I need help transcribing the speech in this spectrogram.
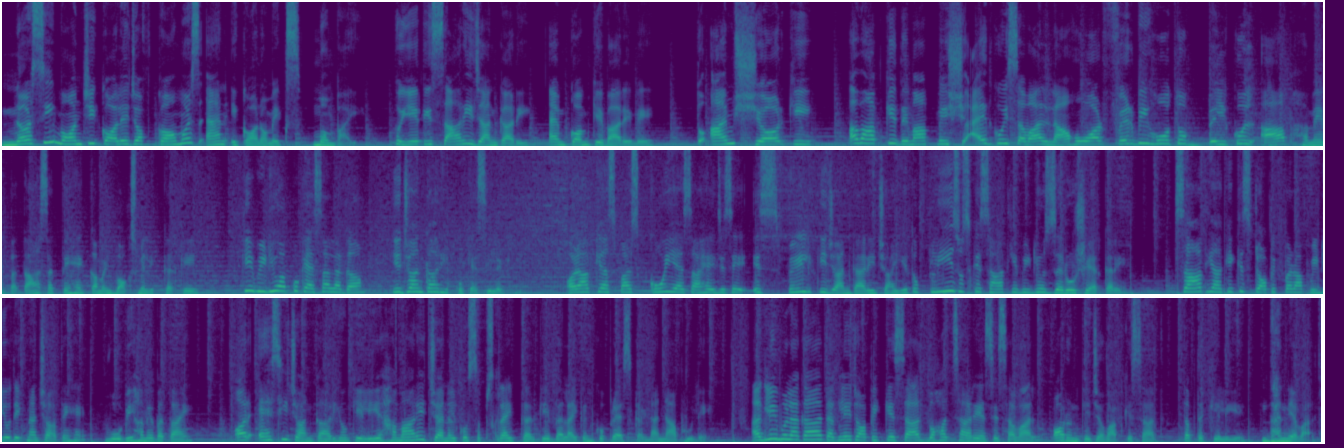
Narsee Monjee college of commerce and economics, Mumbai. तो ये थी सारी जानकारी M com के बारे में। तो आई एम श्योर कि अब आपके दिमाग में शायद कोई सवाल ना हो और फिर भी हो तो बिल्कुल आप हमें बता सकते हैं कमेंट बॉक्स में लिख करके कि वीडियो आपको कैसा लगा, ये जानकारी आपको कैसी लगी। और आपके आसपास कोई ऐसा है जिसे इस फ़ील्ड की जानकारी चाहिए तो प्लीज़ उसके साथ ये वीडियो ज़रूर शेयर करें। साथ ही आगे किस टॉपिक पर आप वीडियो देखना चाहते हैं, वो भी हमें बताएँ। और ऐसी जानकारियों के लिए हमारे चैनल को सब्सक्राइब करके बेल आइकन को प्रेस करना ना भूलें। अगली मुलाकात, अगले टॉपिक के साथ बहुत सारे ऐसे सवाल और उनके जवाब के साथ। तब तक के लिए धन्यवाद।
